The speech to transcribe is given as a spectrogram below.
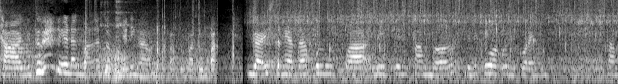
ca gitu kan enak banget sob. Jadi nggak tumpah-tumpah-tumpah. Guys ternyata aku lupa bikin sambal. Jadi tuh aku digoreng sama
